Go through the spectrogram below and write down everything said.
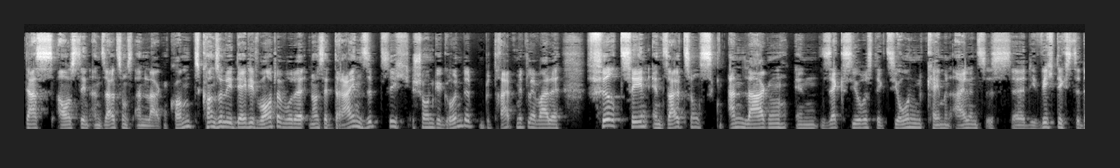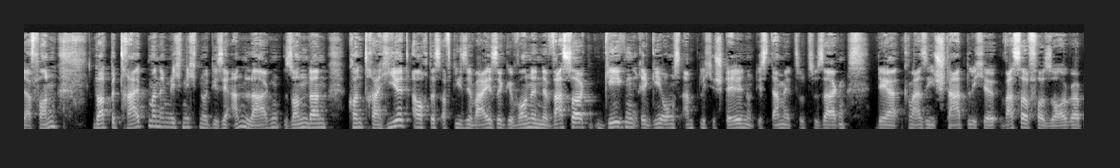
das aus den Entsalzungsanlagen kommt. Consolidated Water wurde 1973 schon gegründet, betreibt mittlerweile 14 Entsalzungsanlagen in sechs Jurisdiktionen. Cayman Islands ist äh, die wichtigste davon. Dort betreibt man nämlich nicht nur diese Anlagen, sondern kontrahiert auch das auf diese Weise gewonnene Wasser gegen regierungsamtliche Stellen und ist damit sozusagen der quasi staatliche Wasserversorger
